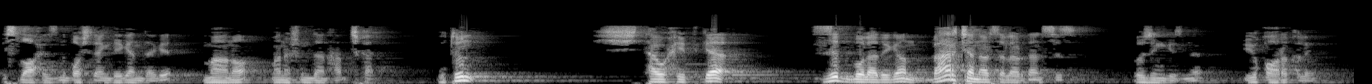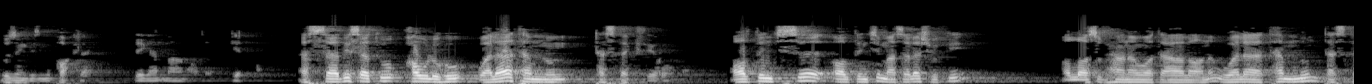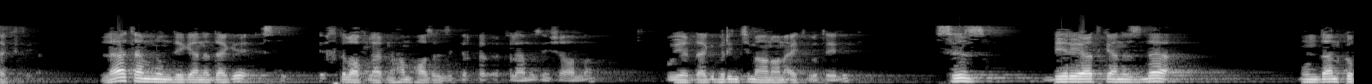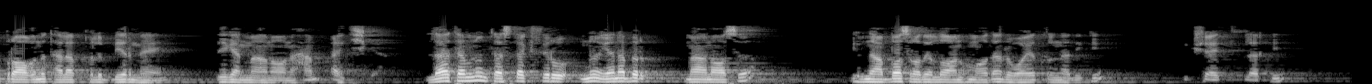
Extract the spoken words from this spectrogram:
islohingizni boshlang degandagi ma'no mana shundan ham chiqadi. Butun tavhidga zid bo'ladigan barcha narsalardan siz o'zingizni yuqori qiling o'zingizni poklang degan ma'noda oltinchisi oltinchi masala shuki alloh subhanava taoloni vala tamnun tastakfir la tamnun deganidagi ixtiloflarni ham hozir zikr qilamiz inshaalloh. Bu yerdagi birinchi ma'noni aytib o'taylik. Siz berayotganingizda undan ko'prog'ini talab qilib bermang degan ma'noni ham aytishgan. La tamnun tastakfiruni yana bir ma'nosi ibn abbos roziyallohu anhudan rivoyat qilinadiki u kishi aytdilarki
